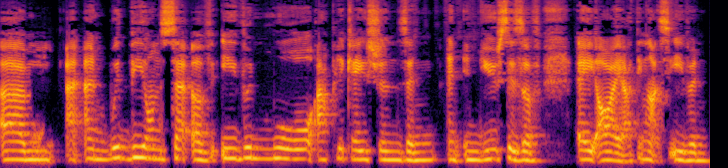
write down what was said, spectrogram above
Um, and, with the onset of even more applications and, and, and uses of AI, I think that's even,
